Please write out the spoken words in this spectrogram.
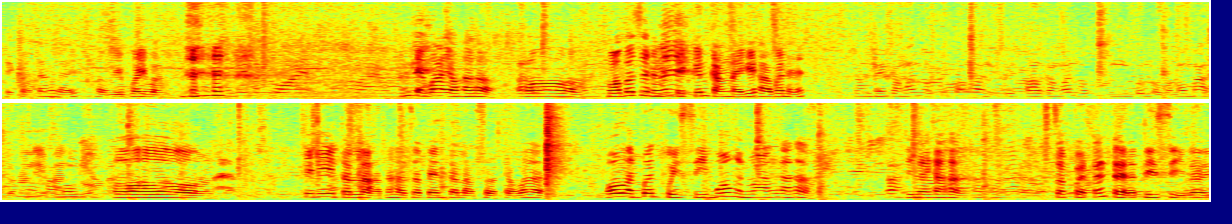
เด็กก่อตั้งไหลเอาวิวห้วยวัดอันนี้มันวายมันวายอันแต่ว่าเอาค่ะค่ะอ๋อหมอบอกว่ามันแต่ขึ้นกลางไหนกันค่ะว่าไหน กลางไหนกลางวันก็ขึ้นกลางวันเออกลางวันก็ขึ้นเป็นกว่ากับมาม่าแต่ขึ้นข้าวโมงอ๋อที่นี่ตลาดนะคะ จะเป็นตลาดสดแต่ว่า โอ้อันเปิ้นผุยสีม่วงอันว่างค่ะค่ะที่ไหนคะค่ะอ่าอ่าแต่จะเปิดตั้งแต่ตีสี่เลย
